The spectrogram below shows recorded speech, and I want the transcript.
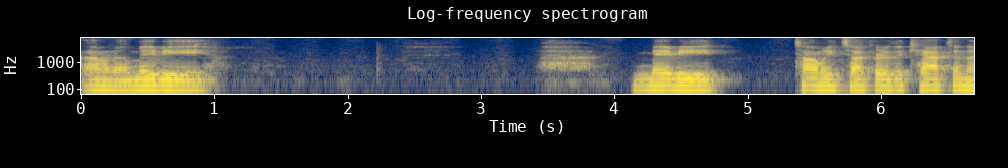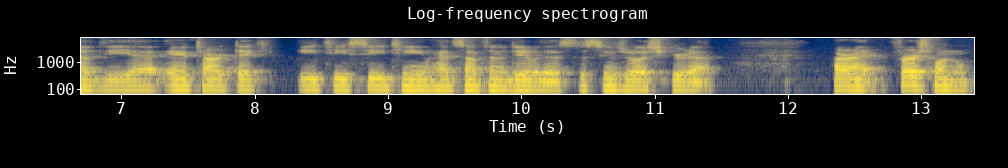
I don't know. Maybe, maybe Tommy Tucker, the captain of the uh, Antarctic ETC team, had something to do with this. This seems really screwed up. All right, first one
